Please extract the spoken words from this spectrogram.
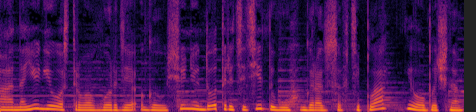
А на юге острова в городе Гаусюни до 32 градусов тепла и облачно.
